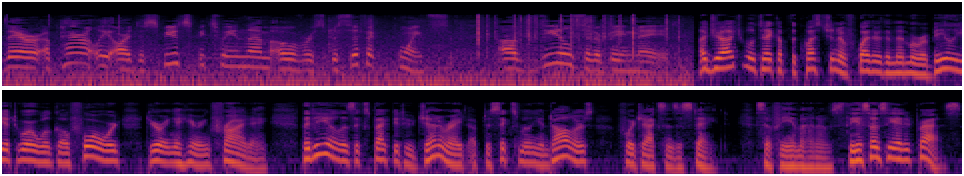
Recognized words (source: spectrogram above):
There apparently are disputes between them over specific points of deals that are being made. A judge will take up the question of whether the memorabilia tour will go forward during a hearing Friday. The deal is expected to generate up to $6 million for Jackson's estate. Sophia Manos, The Associated Press.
